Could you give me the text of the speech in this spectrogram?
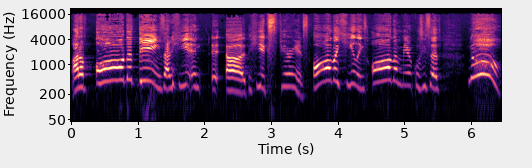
Out of all the things that he, uh, he experienced, all the healings, all the miracles, he says, no,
